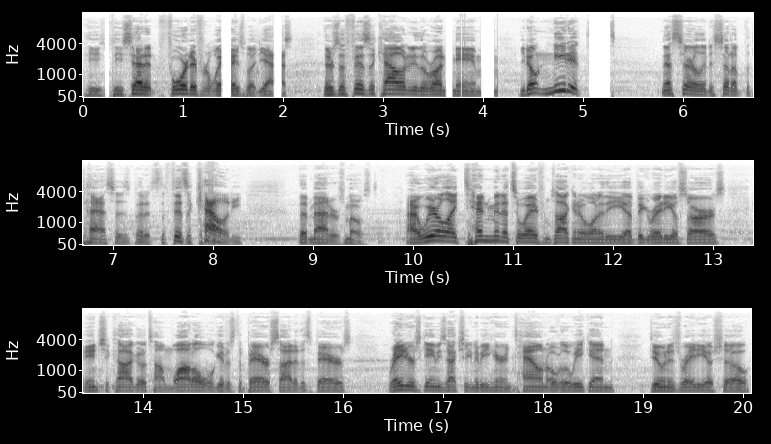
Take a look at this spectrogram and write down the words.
he, he said it four different ways, but yes, there's a physicality to the run game. You don't need it necessarily to set up the passes, but it's the physicality that matters most. All right, we are like 10 minutes away from talking to one of the uh, big radio stars in Chicago, Tom Waddle. will give us the Bears side of this Bears Raiders game. He's actually going to be here in town over the weekend doing his radio show.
